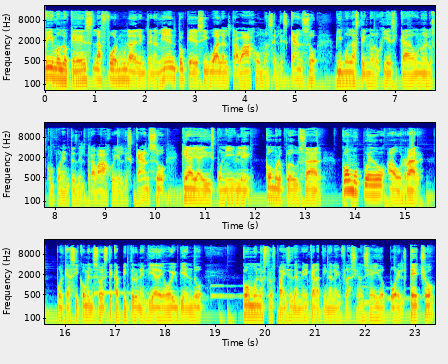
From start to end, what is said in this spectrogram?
vimos lo que es la fórmula del entrenamiento, que es igual al trabajo más el descanso. Vimos las tecnologías y cada uno de los componentes del trabajo y el descanso, qué hay ahí disponible, cómo lo puedo usar, cómo puedo ahorrar. Porque así comenzó este capítulo en el día de hoy viendo cómo en nuestros países de América Latina la inflación se ha ido por el techo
